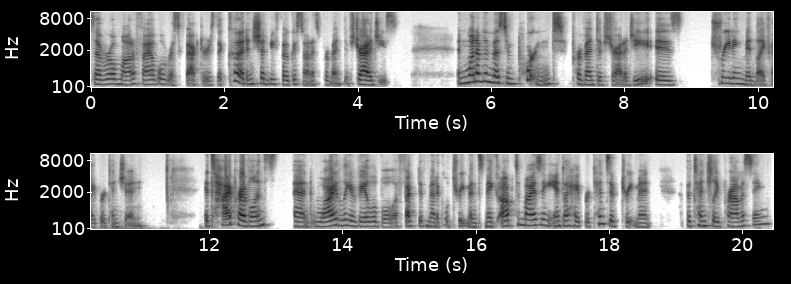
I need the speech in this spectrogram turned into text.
several modifiable risk factors that could and should be focused on as preventive strategies. And one of the most important preventive strategy is treating midlife hypertension. Its high prevalence and widely available effective medical treatments make optimizing antihypertensive treatment a potentially promising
